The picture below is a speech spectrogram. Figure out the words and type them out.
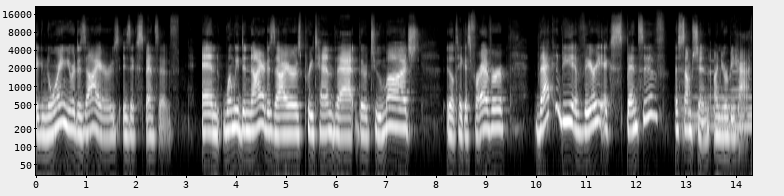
ignoring your desires is expensive. And when we deny our desires, pretend that they're too much, it'll take us forever, that can be a very expensive assumption on your behalf.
